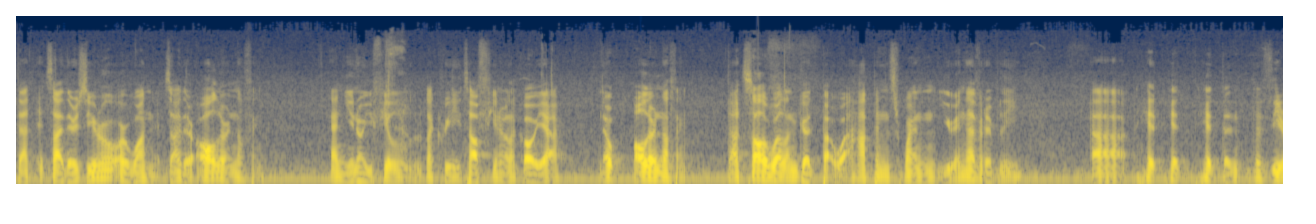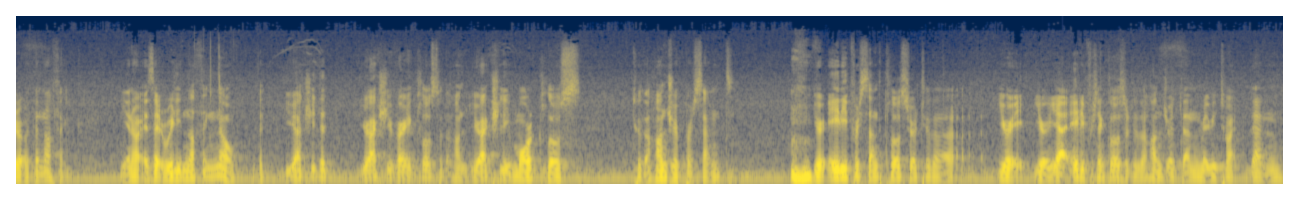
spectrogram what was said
that it's either zero or one it's either all or nothing. And you know you feel like really tough you know like oh yeah nope all or nothing that's all well and good but what happens when you inevitably uh, hit hit hit the, the zero the nothing? You know is it really nothing? No. It, you actually did you're actually very close to the hundred you're actually more close to the hundred percent. You're 80% closer to the you're you're yeah 80% closer to the 100 than maybe than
